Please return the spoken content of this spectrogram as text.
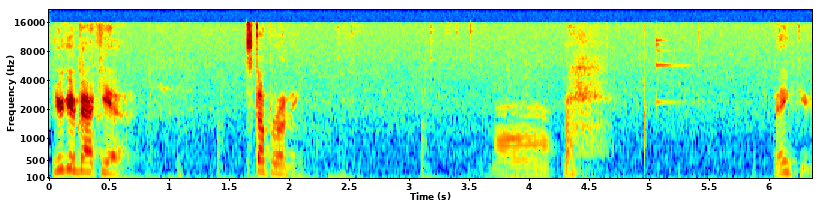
You get back here. Stop running. Thank you.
